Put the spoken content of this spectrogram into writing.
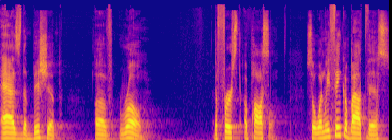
as the bishop of Rome, the first apostle. So when we think about this,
